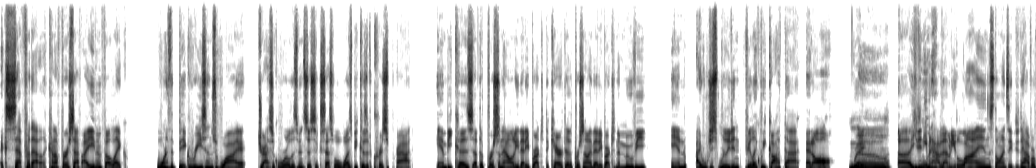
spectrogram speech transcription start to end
except for that kind of first half, I even felt like one of the big reasons why Jurassic World has been so successful was because of Chris Pratt and because of the personality that he brought to the character, the personality that he brought to the movie. And I just really didn't feel like we got that at all. right? No. Uh, he didn't even have that many lines. The lines they did have were,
